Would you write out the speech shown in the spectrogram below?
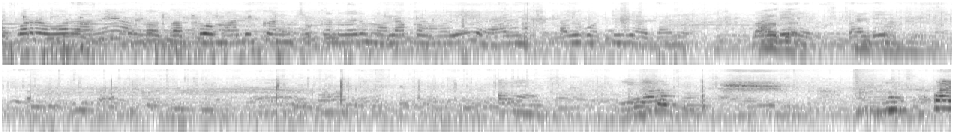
ఎవరు ఎవరు అని గప్పు మళ్ళీ ఇక్కడ నుంచి ఇక్కడ వరకు మళ్ళీ అక్కడ పోయి అది అది కొట్టి దాన్ని బండి బండి ముప్పై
